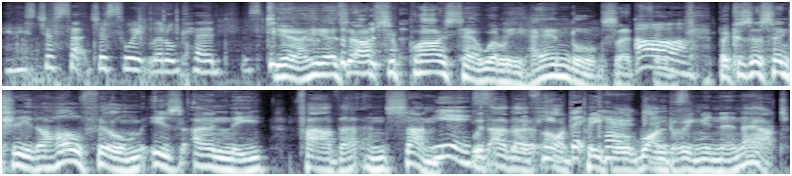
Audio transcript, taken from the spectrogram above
and he's just such a sweet little kid. Yeah, he is. I'm surprised how well he handles that Oh. film because essentially the whole film is only father and son Yes, with other with odd people characters. wandering in and out,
